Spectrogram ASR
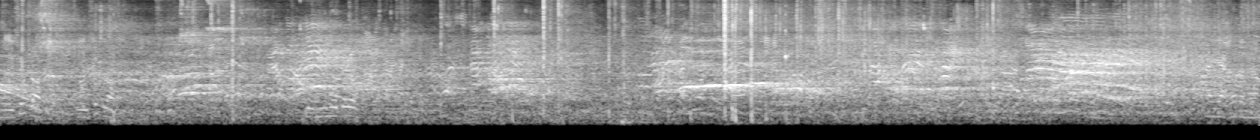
hồi sức rồi, hồi sức rồi. Một đều Hay dạ có tình không?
